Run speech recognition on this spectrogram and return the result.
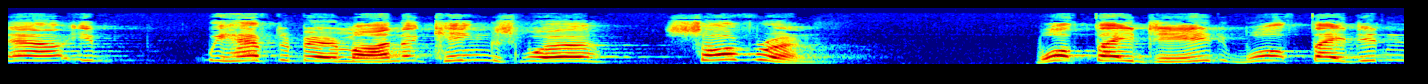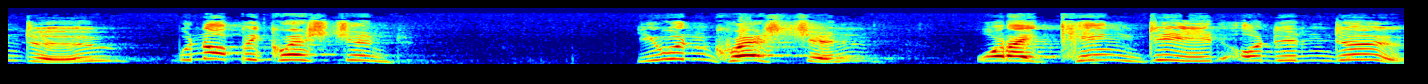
Now, you, we have to bear in mind that kings were sovereign. What they did, what they didn't do, would not be questioned. You wouldn't question what a king did or didn't do,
